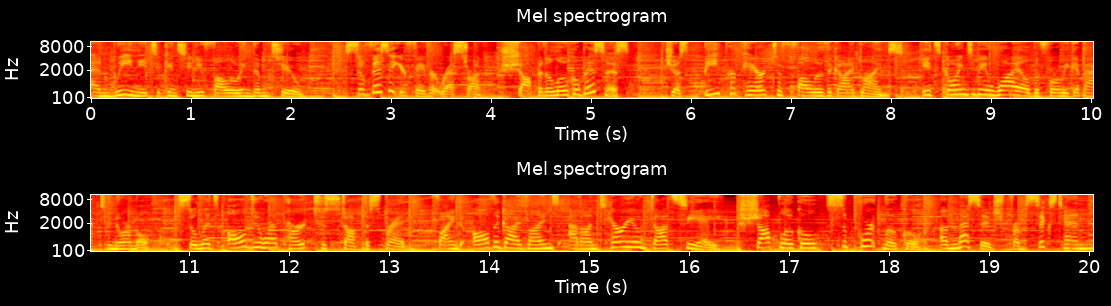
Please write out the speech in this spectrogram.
and we need to continue following them too. So visit your favorite restaurant, shop at a local business. Just be prepared to follow the guidelines. It's going to be a while before we get back to normal, so let's all do our part to stop the spread. Find all the guidelines at ontario.ca. Shop local, support local. A message from 610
